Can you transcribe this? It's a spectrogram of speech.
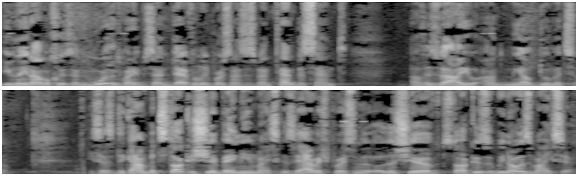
Even though in Amuchav spends more than 20%, definitely a person has to spend 10% of his value on the meal do mitzvah. He says the gambit stock is share bein meiser because the average person the share of stock is we know is meiser.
